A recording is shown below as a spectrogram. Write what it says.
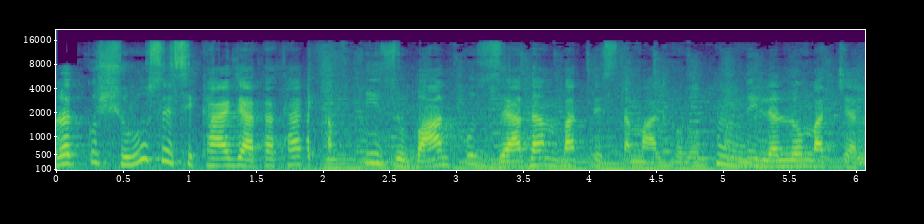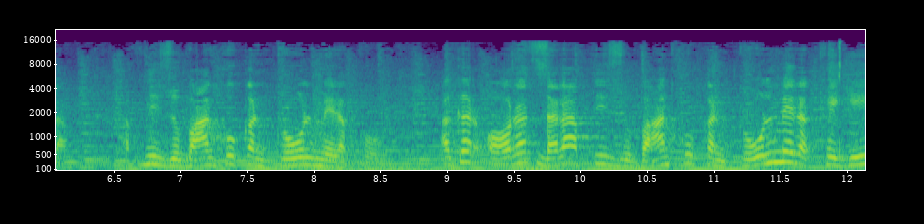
औरत को शुरू से सिखाया जाता था कि अपनी ज़ुबान को ज़्यादा मत इस्तेमाल करो, अपनी लल्लो मत चला, अपनी ज़ुबान को कंट्रोल में रखो। अगर औरत जरा अपनी ज़ुबान को कंट्रोल में रखेगी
